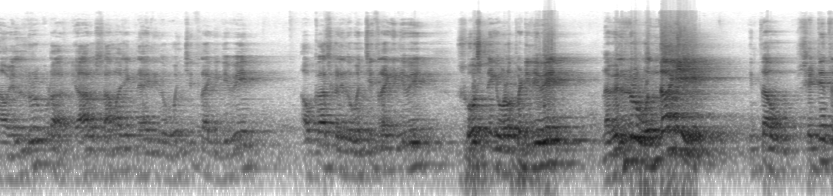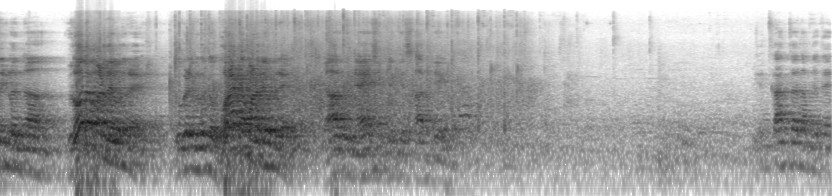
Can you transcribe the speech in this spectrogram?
ನಾವೆಲ್ಲರೂ ಕೂಡ ಯಾರು ಸಾಮಾಜಿಕ ನ್ಯಾಯದಿಂದ ವಂಚಿತರಾಗಿದ್ದೀವಿ, ಅವಕಾಶಗಳಿಂದ ವಂಚಿತರಾಗಿದ್ದೀವಿ, ಶೋಷಣೆಗೆ ಒಳಪಟ್ಟಿದ್ದೀವಿ, ನಾವೆಲ್ಲರೂ ಒಂದಾಗಿ ಇಂಥ ಷಡ್ಯಂತ್ರಗಳನ್ನ ವಿರೋಧ ಮಾಡದೆ ಹೋದ್ರೆ ಇವುಗಳ ವಿರುದ್ಧ ಹೋರಾಟ ಮಾಡದೆ ಹೋದ್ರೆ ಯಾರು ನ್ಯಾಯ ಸಿಗ್ಲಿಕ್ಕೆ ಸಾಧ್ಯ ಇಲ್ಲ. ಕಾಂತ ನಮ್ಮ ಜೊತೆ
